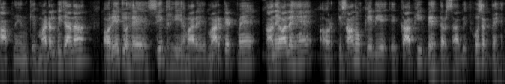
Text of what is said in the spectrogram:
आपने इनके मॉडल भी जाना और ये जो है, शीघ्र ही हमारे मार्केट में आने वाले हैं और किसानों के लिए ये काफ़ी बेहतर साबित हो सकते हैं।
